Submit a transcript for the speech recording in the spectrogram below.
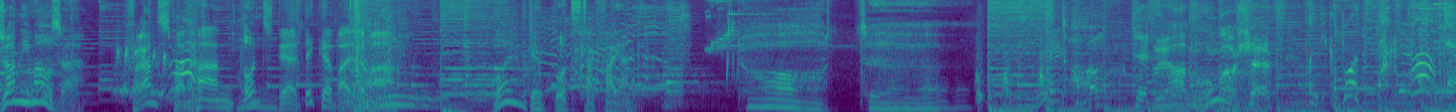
Johnny Mauser, Franz von Hahn und der dicke Waldemar wollen Geburtstag feiern. Wir haben Hunger, Chef. Und die Geburtstagstorte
